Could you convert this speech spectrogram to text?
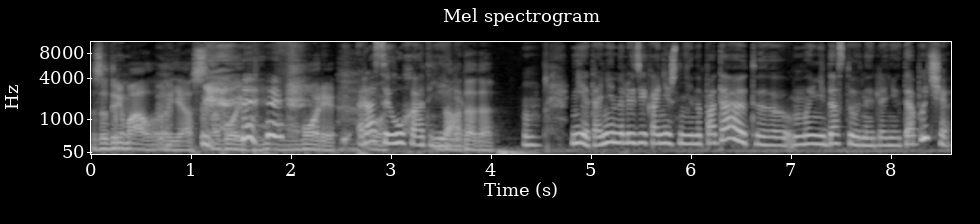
Задремал я с ногой в море. Раз вот. и ухо отъели. Да, да, да. Нет, они на людей, конечно, не нападают. Э, мы недостойны для них добыча.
